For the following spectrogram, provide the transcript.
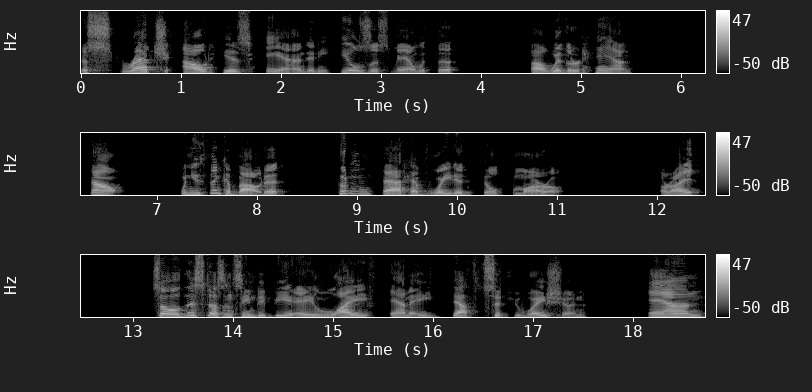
to stretch out his hand, and he heals this man with the uh, withered hand. Now, when you think about it, couldn't that have waited till tomorrow? All right? So this doesn't seem to be a life and a death situation. And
